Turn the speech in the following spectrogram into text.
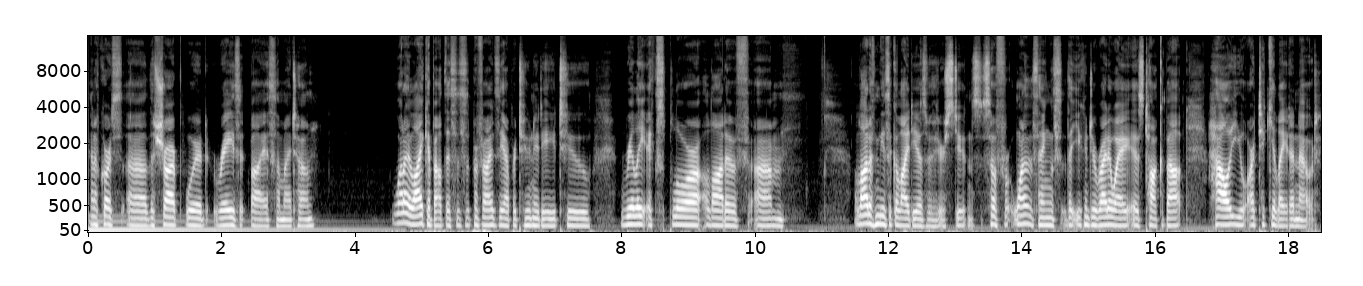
And of course, uh, the sharp would raise it by a semitone what I like about this is it provides the opportunity to really explore a lot of um, a lot of musical ideas with your students. So for one of the things that you can do right away is talk about how you articulate a note.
